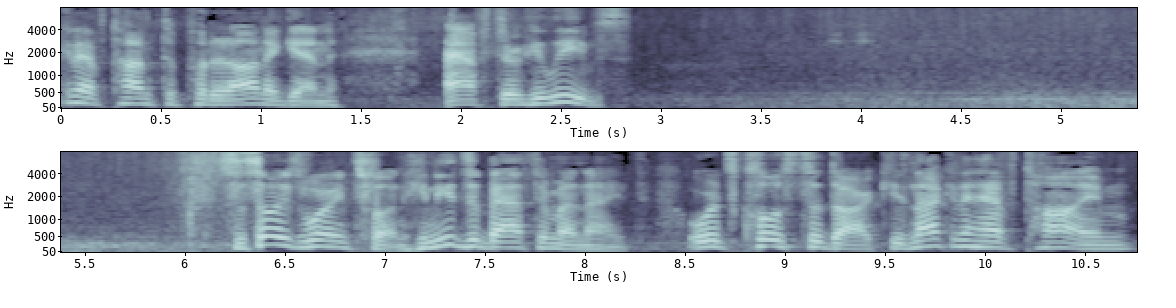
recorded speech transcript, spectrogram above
going to have time to put it on again after he leaves. So somebody's wearing tefillin. He needs a bathroom at night, or it's close to dark. He's not going to have time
